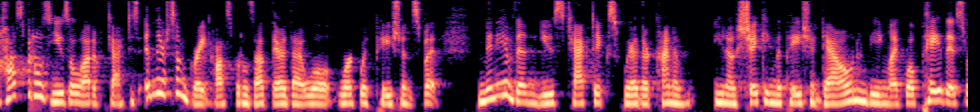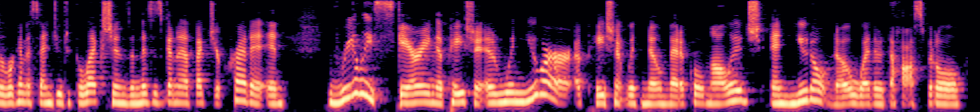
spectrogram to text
hospitals use a lot of tactics, and there's some great hospitals out there that will work with patients, but many of them use tactics where they're kind of you know shaking the patient down and being like, "Well, pay this, or we're going to send you to collections, and this is going to affect your credit," and really scaring a patient. And when you are a patient with no medical knowledge and you don't know whether the hospital,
